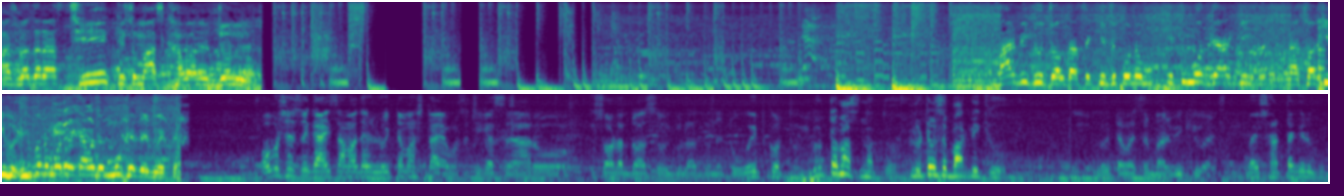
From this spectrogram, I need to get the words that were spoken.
মাছ বাজারে আসছি কিছু মাছ খাবারের জন্য। বারবিকিউ চলতে আছে কিছু কোনো ইতিমধ্যে আর কি না সরি কিছু কোনো মধ্যে আমাদের মুখে যাবে এটা? অবশেষে গাইস আমাদের লইটা মাছটা আয়া বসে ঠিক আছে? আরও কিছু অর্ডার দেওয়া আছে ওইগুলোর জন্য একটু ওয়েট করতে হবে। লোটা মাছ না তো লোটা মাছে বারবিকিউ লইটা মাছের বারবিকিউ আর ভাই সাতটা কীরকম?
